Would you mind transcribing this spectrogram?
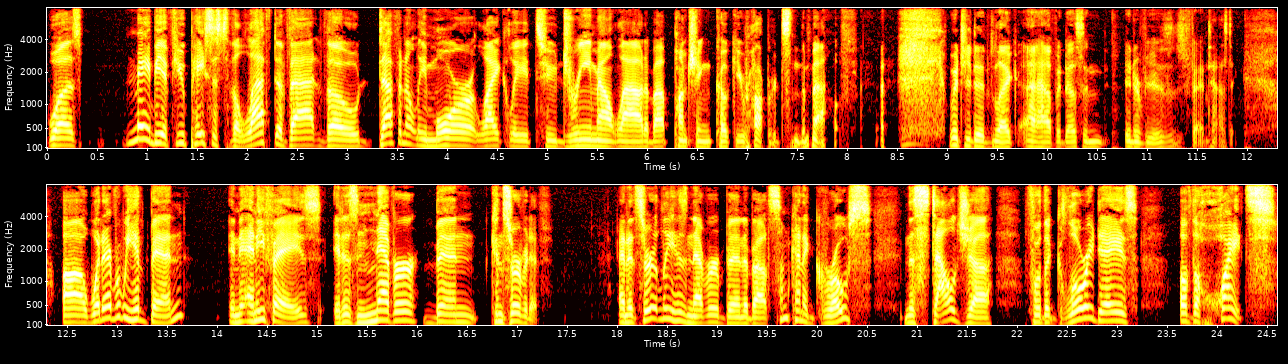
was maybe a few paces to the left of that, though definitely more likely to dream out loud about punching Cokie Roberts in the mouth, which he did like a half a dozen interviews. It's fantastic. Uh, whatever we have been in any phase, it has never been conservative. And it certainly has never been about some kind of gross nostalgia for the glory days of the whites.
